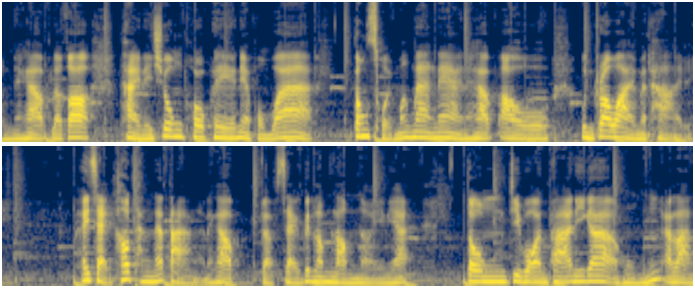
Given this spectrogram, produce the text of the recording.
นนะครับ แล้วก็ถ่ายในช่วงโปรเพลเนี่ยผมว่าต้องสวยมากๆแน่นะครับ เอาอุลตร้าไวมาถ่าย ให้แสงเข้าทางหน้าต่างนะครับ แบบแสงเป็นลำๆหน่อยเนี้ย ตรงจีวรพระนี่ก็หงอลัง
